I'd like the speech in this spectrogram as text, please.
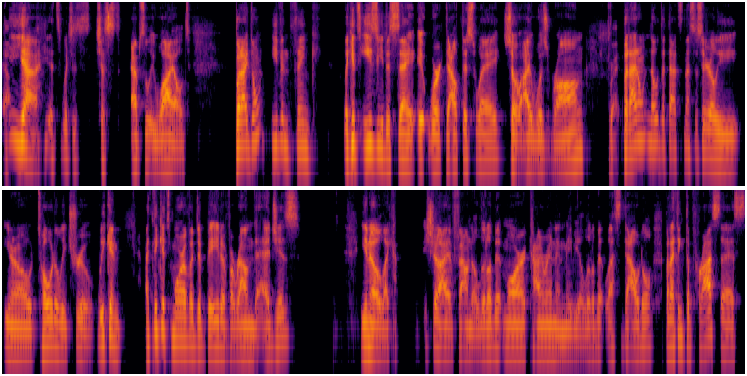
Yeah. yeah, it's which is just absolutely wild. But I don't even think like it's easy to say it worked out this way, so I was wrong. Right. But I don't know that that's necessarily, you know, totally true. We can, I think it's more of a debate of around the edges. You know, like should I have found a little bit more Kyren and maybe a little bit less Dowdle? But I think the process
